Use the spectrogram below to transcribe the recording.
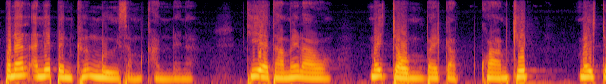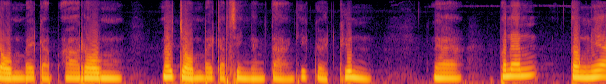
เพราะนั้นอันนี้เป็นเครื่องมือสำคัญเลยนะ ที่จะทำให้เราไม่จมไปกับความคิด ไม่จมไปกับอารมณ์ ไม่จมไปกับสิ่งต่างๆ ที่เกิดขึ้นนะเพราะนั้นตรงเนี้ย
